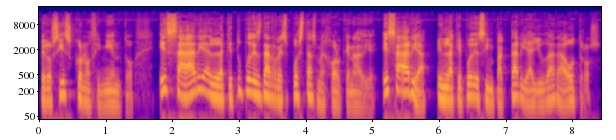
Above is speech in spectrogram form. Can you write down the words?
pero sí es conocimiento. Esa área en la que tú puedes dar respuestas mejor que nadie. Esa área en la que puedes impactar y ayudar a otros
